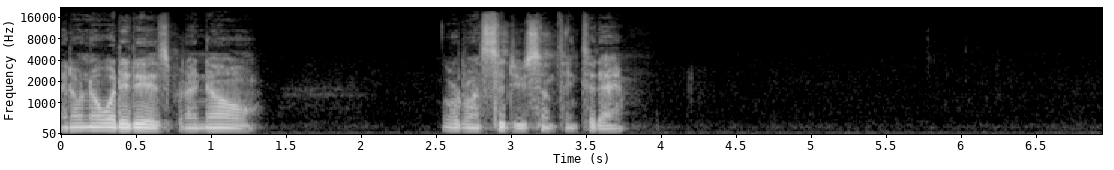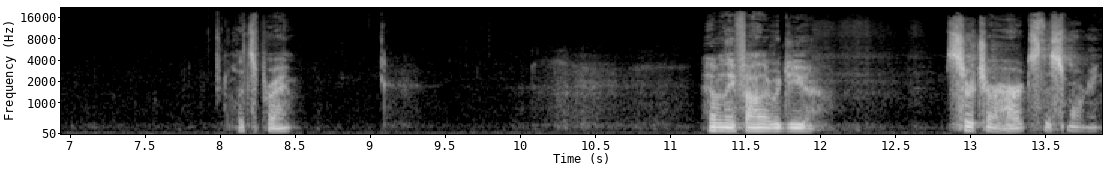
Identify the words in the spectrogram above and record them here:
I don't know what it is, but I know Lord wants to do something today. Let's pray. Heavenly Father, would you search our hearts this morning?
